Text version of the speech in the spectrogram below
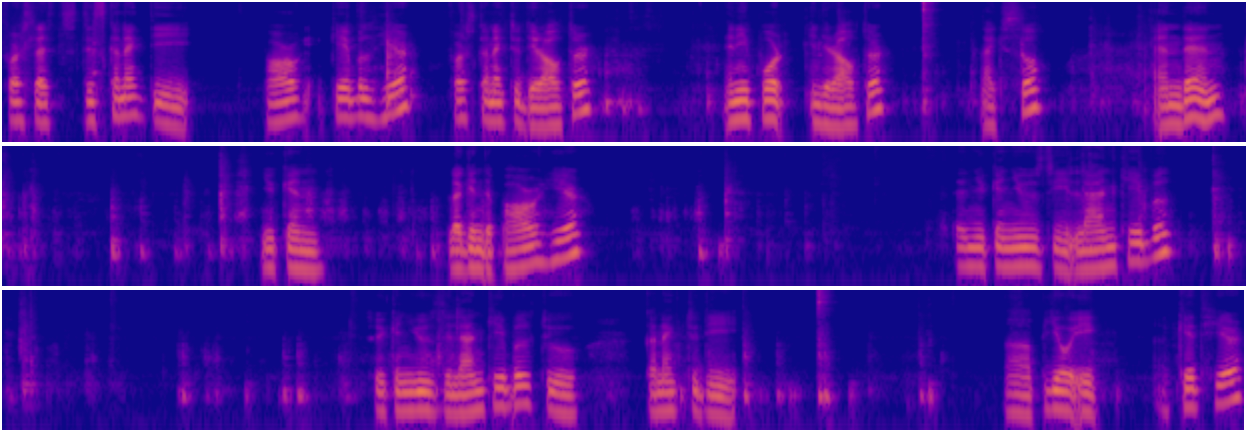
first let's disconnect the power cable here first connect to the router any port in the router like so and then you can plug in the power here. Then you can use the LAN cable. So you can use the LAN cable to connect to the uh, PoE kit here.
